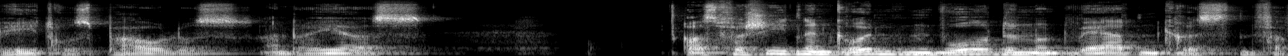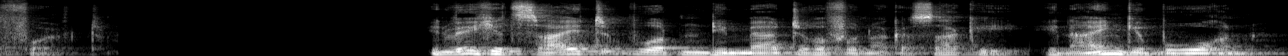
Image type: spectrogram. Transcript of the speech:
Petrus, Paulus, Andreas. Aus verschiedenen Gründen wurden und werden Christen verfolgt. In welche Zeit wurden die Märtyrer von Nagasaki hineingeboren?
